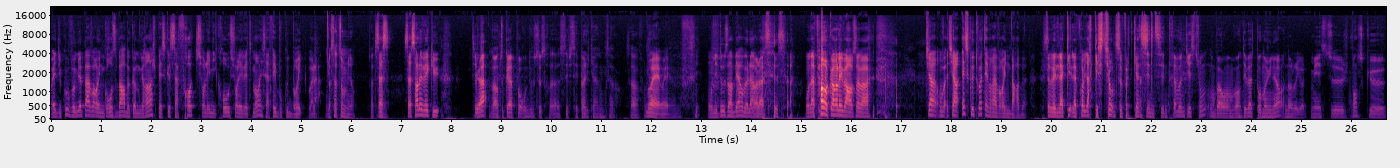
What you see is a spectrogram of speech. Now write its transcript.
Ouais, du coup, vaut mieux pas avoir une grosse barbe comme Gringe parce que ça frotte sur les micros ou sur les vêtements et ça fait beaucoup de bruit. Voilà. Ah, Ça tombe bien. Ça, tombe Ça, bien. s- ça sent le vécu. Tu vois bah, En tout cas, pour nous, ce sera. C'est pas le cas, donc ça va. Ça va. Ouais, ouais. On est deux imberbes là. Voilà, c'est ça. On n'a pas encore les barbes, ça va. tiens, on va... tiens, est-ce que toi t'aimerais avoir une barbe? Ça va être la, première question de ce Ah, podcast. c'est une, c'est une très bonne question. On va, on va en débattre pendant une heure. Non, je rigole. Mais ce- je pense que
